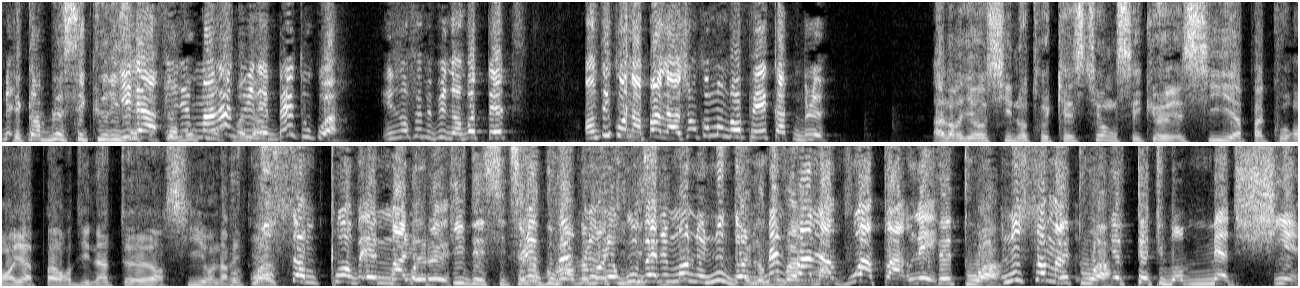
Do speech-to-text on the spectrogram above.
Mais- des cartes bleues sécurisées Il, a- il est malade ou il est bête ou quoi? Ils ont fait pipi dans votre tête. On dit qu'on n'a pas l'argent, comment on va payer 4 bleus? Alors il y a aussi une autre question, c'est que s'il n'y a pas courant, il n'y a pas ordinateur, si on n'arrive pas... Nous sommes pauvres et malheureux. Qui décide? C'est le, le peuple, gouvernement le gouvernement décide. ne nous donne même pas la voix à parler. Tais-toi. Nous sommes. Tais-toi. Tais-toi, tu m'emmerdes, chien.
